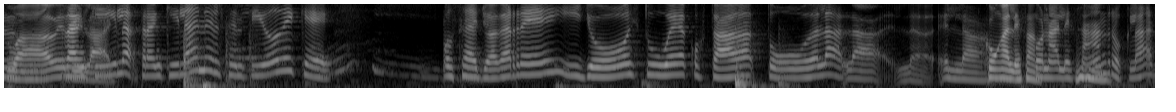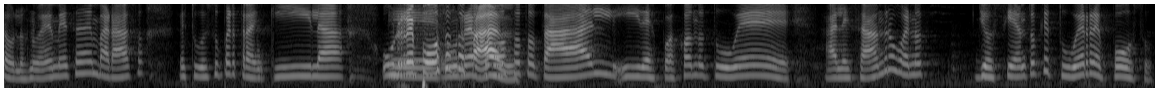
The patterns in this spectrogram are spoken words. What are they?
Suave, relax. tranquila, tranquila en el sentido de que, o sea, yo agarré y yo estuve acostada toda la, la, la- Con Alessandro. Con Alessandro, claro, los nueve meses de embarazo estuve súper tranquila. Eh, Un reposo un total. reposo total y después cuando tuve a Alessandro, bueno, yo siento que tuve reposo,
